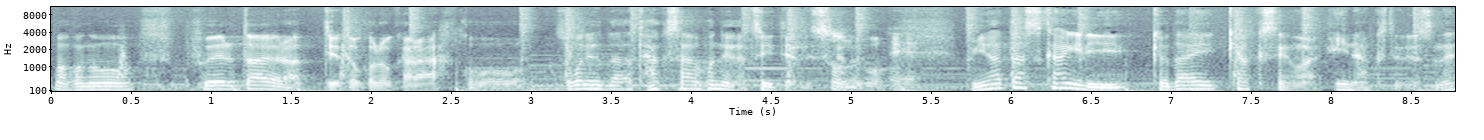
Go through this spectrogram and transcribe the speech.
まあ、このフエルタイラっていうところからこうそこにたくさん船がついてるんですけども、ええ、見渡す限り巨大客船はいなくてですね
